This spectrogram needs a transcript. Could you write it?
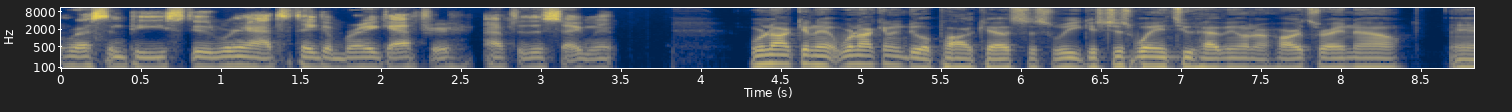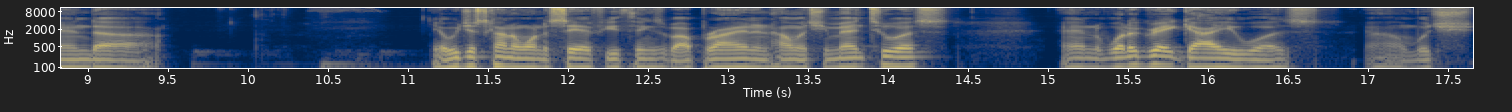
Rest in peace, dude. We're gonna have to take a break after after this segment. we're not gonna we're not gonna do a podcast this week. It's just weighing too heavy on our hearts right now, and uh, yeah, we just kind of want to say a few things about Brian and how much he meant to us, and what a great guy he was, um, which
